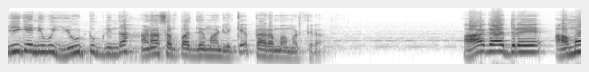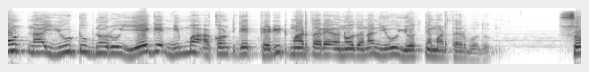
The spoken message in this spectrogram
ಹೀಗೆ ನೀವು ಯೂಟ್ಯೂಬ್ನಿಂದ ಹಣ ಸಂಪಾದನೆ ಮಾಡಲಿಕ್ಕೆ ಪ್ರಾರಂಭ ಮಾಡ್ತೀರಾ. ಹಾಗಾದರೆ ಅಮೌಂಟ್ನ ಯೂಟ್ಯೂಬ್ನವರು ಹೇಗೆ ನಿಮ್ಮ ಅಕೌಂಟ್ಗೆ ಕ್ರೆಡಿಟ್ ಮಾಡ್ತಾರೆ ಅನ್ನೋದನ್ನು ನೀವು ಯೋಚನೆ ಮಾಡ್ತಾ ಇರ್ಬೋದು. ಸೊ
